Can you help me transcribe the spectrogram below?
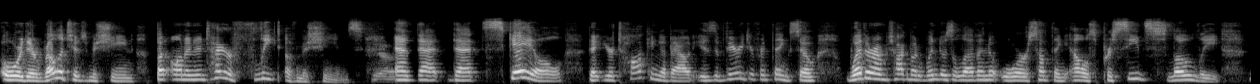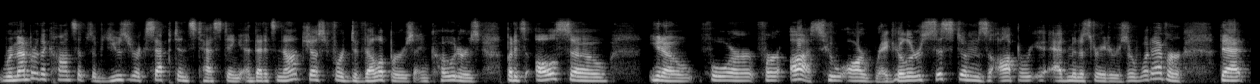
or their relative's machine, but on an entire fleet of machines. Yeah. And that that scale that you're talking about is a very different thing. So whether I'm talking about Windows 11 or something else, proceed slowly. Remember the concepts of user acceptance testing and that it's not just for developers and coders, but it's also you know for for us who are regular systems oper- administrators or whatever that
